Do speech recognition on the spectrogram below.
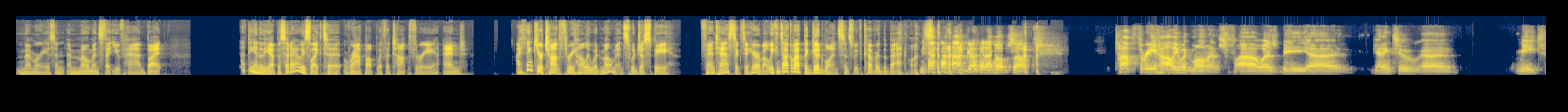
memories and, and moments that you've had, but at the end of the episode, I always like to wrap up with a top three. And I think your top three Hollywood moments would just be fantastic to hear about. We can talk about the good ones since we've covered the bad ones. good. I hope so top three Hollywood moments uh, was be uh, getting to uh, meet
